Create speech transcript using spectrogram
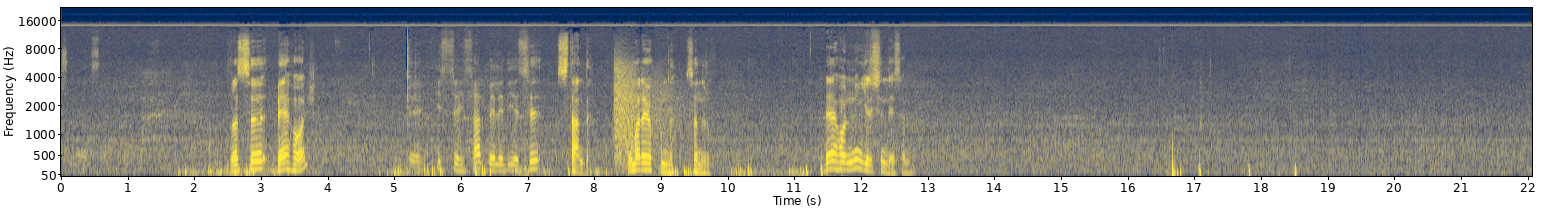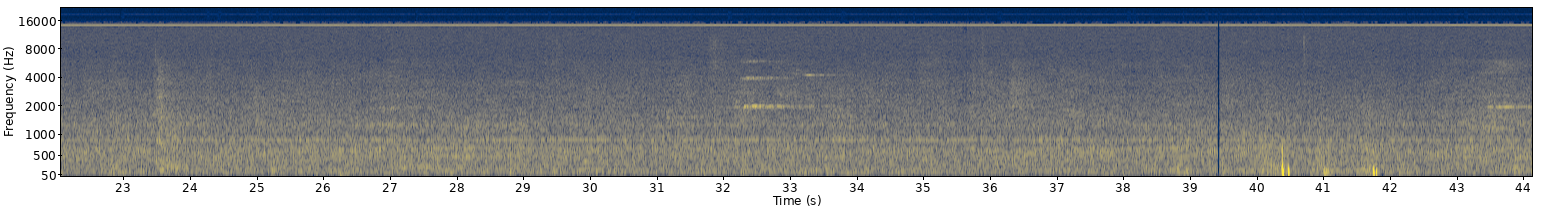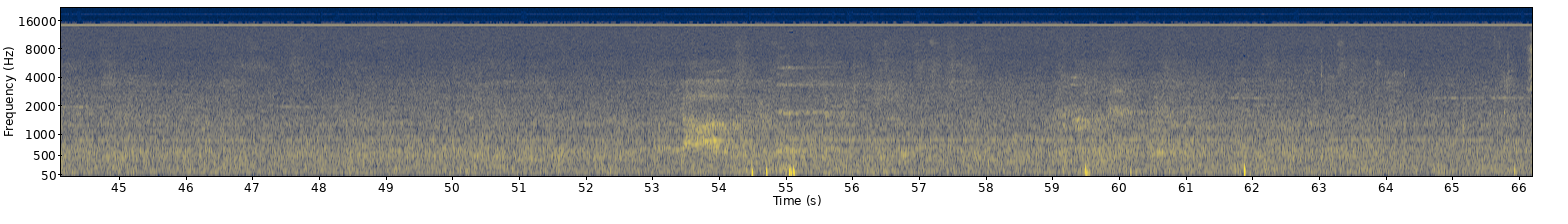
Kaç numaralı stand? Burası B Hall. E, ee, İssehisar Belediyesi standı. Numara yok bunda sanırım. B Hall'ünün girişindeyiz hemen.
